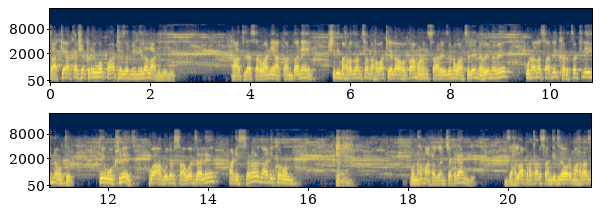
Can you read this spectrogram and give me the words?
चाके आकाशाकडे व पाठ जमिनीला लागलेली. आतल्या सर्वांनी आकांताने श्री महाराजांचा धावा केला होता म्हणून सारेजण वाचले नवे नवे कुणाला साधे खरचटलेही नव्हते. ते उठलेच व अगोदर सावध झाले आणि सरळ गाडी करून पुन्हा महाराजांच्याकडे आणली. झाला प्रकार सांगितल्यावर महाराज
